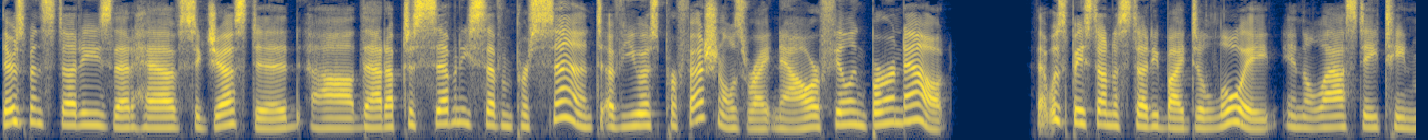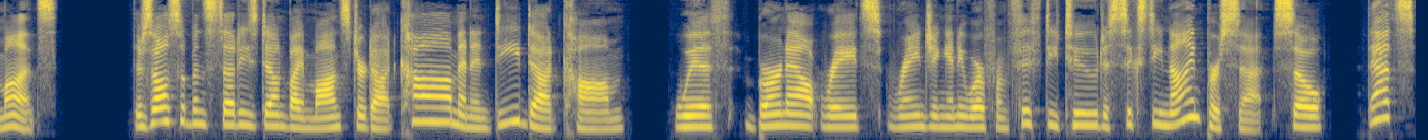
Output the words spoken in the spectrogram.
There's been studies that have suggested uh, that up to 77% of US professionals right now are feeling burned out. That was based on a study by Deloitte in the last 18 months. There's also been studies done by Monster.com and Indeed.com with burnout rates ranging anywhere from 52 to 69%. So that's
